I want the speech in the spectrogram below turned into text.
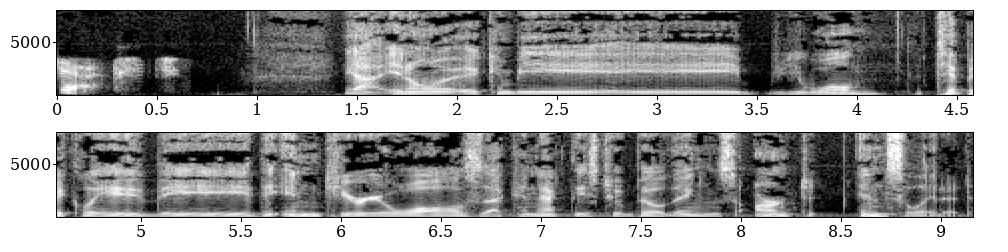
fixed? Yeah, you know, it can be well. Typically, the the interior walls that connect these two buildings aren't insulated.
